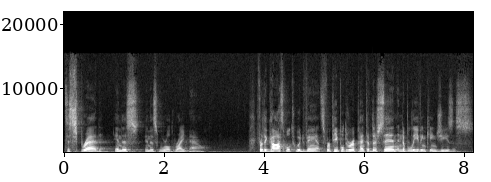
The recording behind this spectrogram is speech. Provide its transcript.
to spread in this, in this world right now. For the gospel to advance, for people to repent of their sin and to believe in King Jesus.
